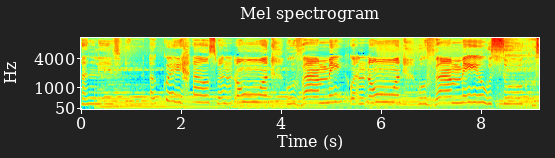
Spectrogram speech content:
I live in a gray house where no one will find me, where no one will find me. We're so close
